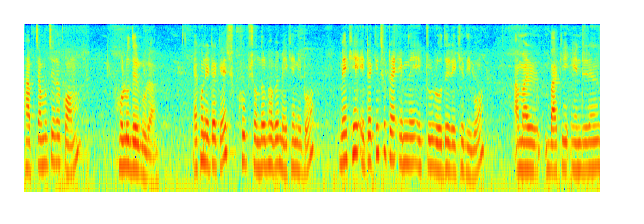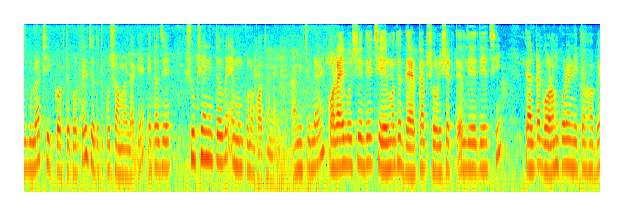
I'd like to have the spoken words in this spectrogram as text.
হাফ চামচেরও কম হলুদের গুঁড়া। এখন এটাকে খুব সুন্দরভাবে মেখে নিব। মেখে এটা কিছুটা এমনি একটু রোদে রেখে দিব। আমার বাকি ইনগ্রিডিয়েন্টসগুলো ঠিক করতে করতে যতটুকু সময় লাগে। এটা যে শুকিয়ে নিতে হবে এমন কোনো কথা নেই। আমি চুলায় কড়াই বসিয়ে দিয়েছি, এর মধ্যে দেড় কাপ সরিষার তেল দিয়ে দিয়েছি। তেলটা গরম করে নিতে হবে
